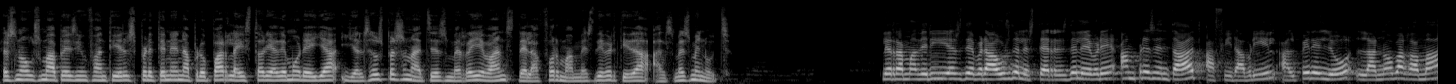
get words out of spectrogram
Els nous mapes infantils pretenen apropar la història de Morella i els seus personatges més rellevants de la forma més divertida als més menuts. Les ramaderies de braus de les Terres de l'Ebre han presentat a Firabril, al Perelló, la nova gamma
